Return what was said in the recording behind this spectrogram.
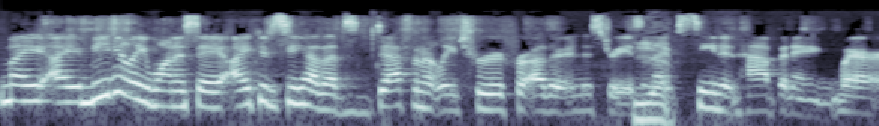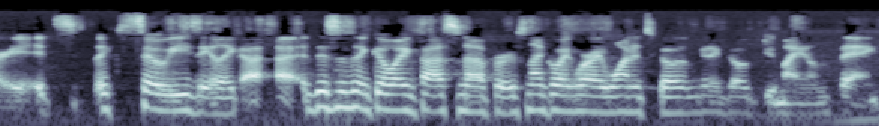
My, I immediately want to say I could see how that's definitely true for other industries, and Yeah. I've seen it happening where it's like so easy. Like I, I, this isn't going fast enough, or it's not going where I want it to go. I'm going to go do my own thing.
